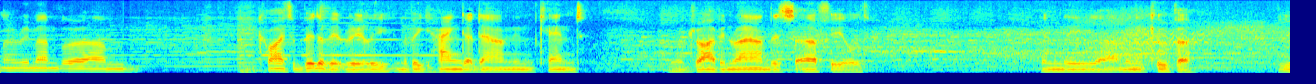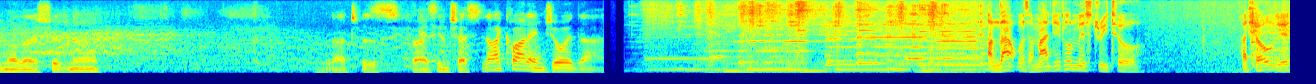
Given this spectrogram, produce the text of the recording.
I remember um, quite a bit of it, really, in the big hangar down in Kent. We were driving round this airfield in the uh, Mini Cooper. Your mother should know. That was quite interesting. I quite enjoyed that. And that was a magical mystery tour. I told you.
